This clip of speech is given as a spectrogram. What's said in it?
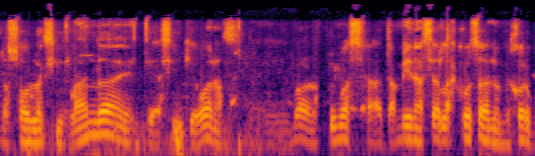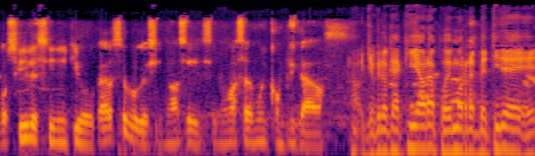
los All Blacks y Irlanda, este, así que bueno, eh, bueno, nos fuimos a también a hacer las cosas lo mejor posible sin equivocarse, porque si no, si, si no va a ser muy complicado. Yo creo que aquí ahora podemos repetir el,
